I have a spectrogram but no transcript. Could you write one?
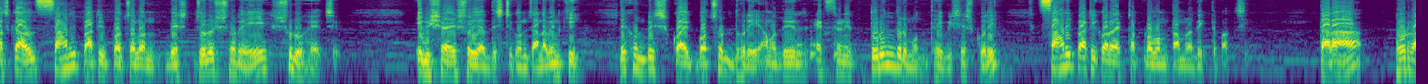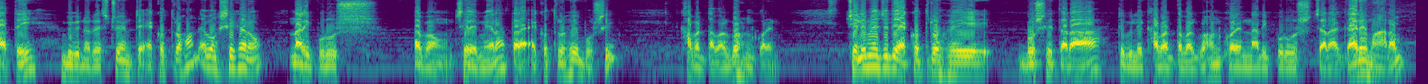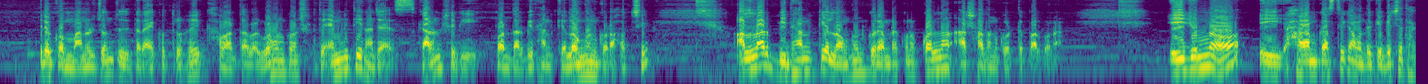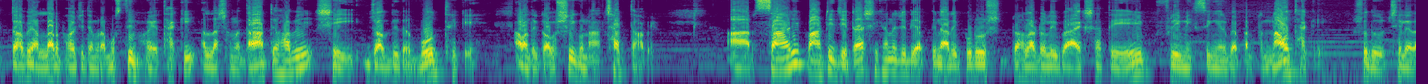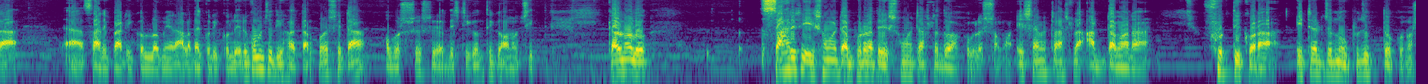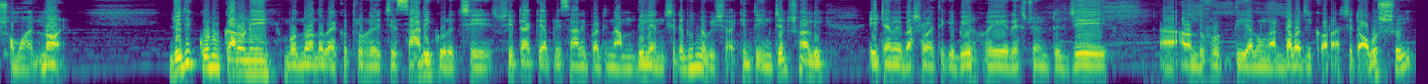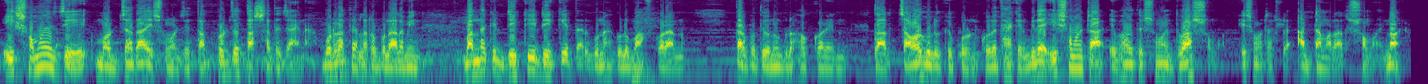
আজকাল সাহারি পার্টির প্রচলন বেশ জোরে সোরে শুরু হয়েছে। এ বিষয়ে শরিয়ার দৃষ্টিকোণ জানাবেন কি? দেখুন, বেশ কয়েক বছর ধরে আমাদের এক শ্রেণির তরুণদের মধ্যে, বিশেষ করে সাহারি পার্টি করার একটা প্রবণতা আমরা দেখতে পাচ্ছি। তারা ভোর রাতে বিভিন্ন রেস্টুরেন্টে একত্র হন এবং সেখানেও নারী, পুরুষ এবং ছেলে মেয়েরা তারা একত্র হয়ে বসে খাবার দাবার গ্রহণ করেন। ছেলে মেয়ে যদি একত্র হয়ে বসে তারা টেবিলে খাবার দাবার গ্রহণ করেন, নারী, পুরুষ যারা গায়ে মারাম এরকম মানুষজন যদি তারা একত্র হয়ে খাবার দাবার গ্রহণ করেন, সেটা তো এমনিতেই না যায় কারণ সেটি পর্দার বিধানকে লঙ্ঘন করা হচ্ছে। আল্লাহর বিধানকে লঙ্ঘন করে আমরা কোনো কল্যাণ আর সাধন করতে পারব না। এই জন্য এই হারাম কাজ থেকে আমাদেরকে বেঁচে থাকতে হবে। আল্লাহর ভয় যদি আমরা মুসলিম হয়ে থাকি, আল্লাহর সামনে দাঁড়াতে হবে। সেই জবদিদার বোধ থেকে আমাদেরকে অবশ্যই গুণা ছাড়তে হবে। আর সাহারি পার্টি যেটা, সেখানে যদি আপনি নারী পুরুষ ঢলাঢলি বা একসাথে ফ্রি মিক্সিং এর ব্যাপারটা নাও থাকে, শুধু ছেলেরা সাহারি পার্টি করল মেয়েরা আলাদা করে করল এরকম যদি হয় তারপরে সেটা অবশ্যই সেটা দৃষ্টিকোণ থেকে অনুচিত। কারণ হলো সাহারির এই সময়টা ভোর রাতের এই সময়টা আসলে দোয়া কবলের সময়। এই সময়টা আসলে আড্ডা মারা ফুর্তি করা এটার জন্য উপযুক্ত কোনো সময় নয়। যদি কোনো কারণে বন্ধু বান্ধব একত্র হয়েছে সারি করেছে সেটাকে আপনি সারি পার্টি নাম দিলেন সেটা ভিন্ন বিষয়। কিন্তু ইন্টেনশনালি এই টাইমে বাসাবাড়ি থেকে বের হয়ে রেস্টুরেন্টে যে আহ, আনন্দ ফুর্তি এবং আড্ডাবাজি করা, সেটা অবশ্যই এই সময়ের যে মর্যাদা, এই সময়ের যে তাৎপর্য, তার সাথে যায় না। বোর রাতে আল্লাহ রবুল আলমিন বান্দাকে ডেকে ডেকে তার গুনাহগুলো মাফ করান, তার প্রতি অনুগ্রহ করেন, তার চাওয়াগুলোকে পূরণ করে থাকেন। বিদায়, এই সময়টা এভারতের সময়, দোয়ার সময়। এই সময়টা আসলে আড্ডা মারার সময় নয়।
